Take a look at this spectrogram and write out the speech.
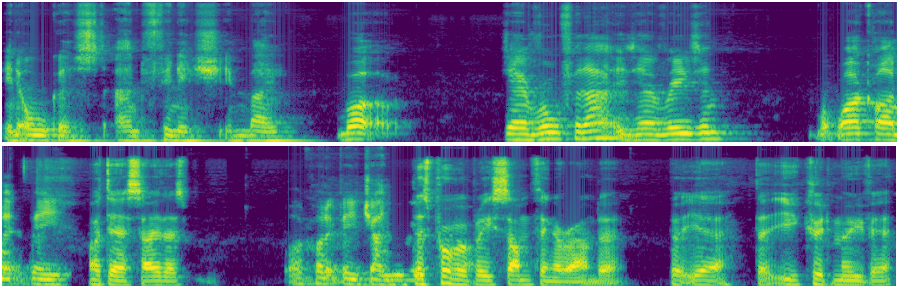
in August and finish in May? What is there a rule for that? Is there a reason? Why can't it be? I dare say there's Why can't it be January? there's probably something around it, but yeah, that you could move it.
